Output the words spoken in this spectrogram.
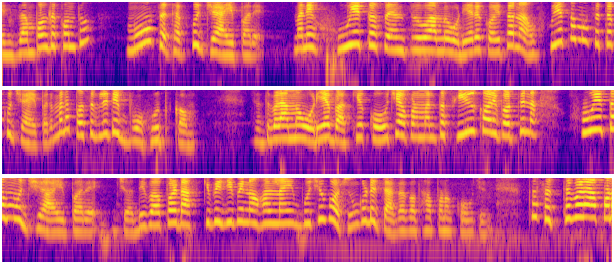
ଏକ୍ଜାମ୍ପଲ୍ ଦେଖନ୍ତୁ ମୁଁ ସେଠାକୁ ଯାଇପାରେ ମାନେ ହୁଏତ ସେନ୍ସ ଯେଉଁ ଆମେ ଓଡ଼ିଆରେ କହିଥା ନା ହୁଏତ ମୁଁ ସେଠାକୁ ଯାଇପାରେ ମାନେ ପସିବିଲିଟି ବହୁତ କମ୍ ଯେତେବେଳେ ଆମେ ଓଡ଼ିଆ ବାକ୍ୟ କହୁଛେ ଆପଣମାନେ ତ ଫିଲ୍ କରିପାରୁଥିବେ ନା ହୁଏତ ମୁଁ ଯାଇପାରେ ଯଦି ବାପା ଡାକିବି ଯିବି ନହେଲେ ନାହିଁ ବୁଝିପାରୁଛନ୍ତି ଗୋଟେ ଜାଗା କଥା ଆପଣ କହୁଛନ୍ତି ତ ସେତେବେଳେ ଆପଣ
